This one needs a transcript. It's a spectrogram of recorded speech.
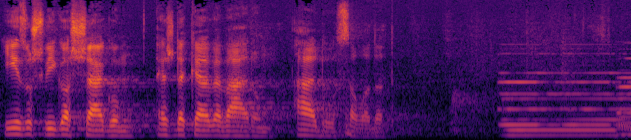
Jézus vigasságom, esdekelve várom, áldó szavadat. thank you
